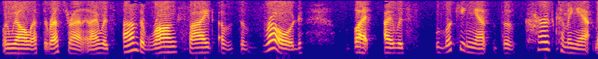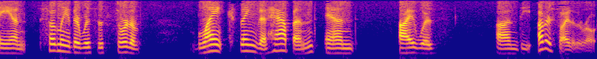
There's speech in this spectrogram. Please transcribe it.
when we all left the restaurant and I was on the wrong side of the road but I was looking at the cars coming at me and suddenly there was this sort of blank thing that happened and I was on the other side of the road.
